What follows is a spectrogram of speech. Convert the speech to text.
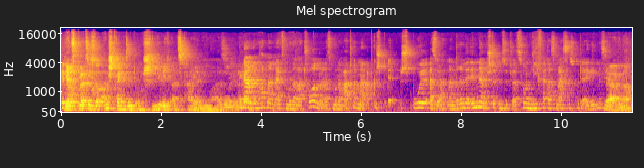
genau. jetzt plötzlich so anstrengend sind und schwierig als Teilnehmer. Also, äh genau, und dann hat man als Moderatorin oder als Moderator mal abgespult, also hat man drin in einer bestimmten Situation, liefert das meistens gute Ergebnisse. Ja, genau.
